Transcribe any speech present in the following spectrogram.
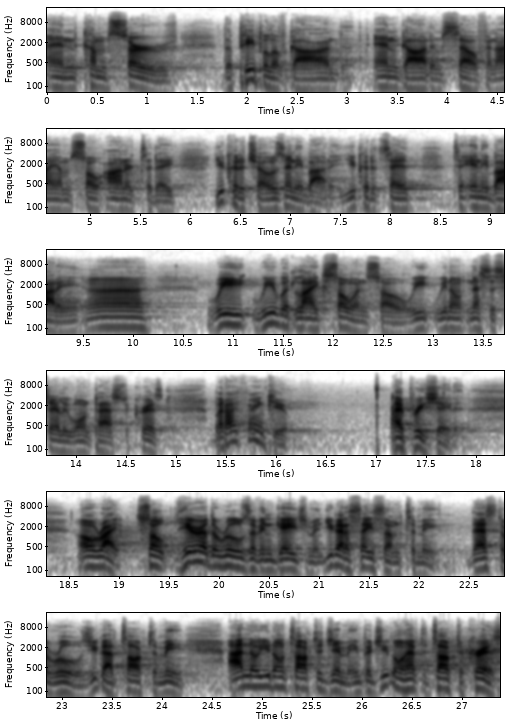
and come serve the people of God and God Himself. And I am so honored today. You could have chose anybody. You could have said to anybody, uh, we, we would like so and so. We we don't necessarily want Pastor Chris, but I thank you. I appreciate it. All right. So here are the rules of engagement. You got to say something to me. That's the rules. You got to talk to me. I know you don't talk to Jimmy, but you're going to have to talk to Chris.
